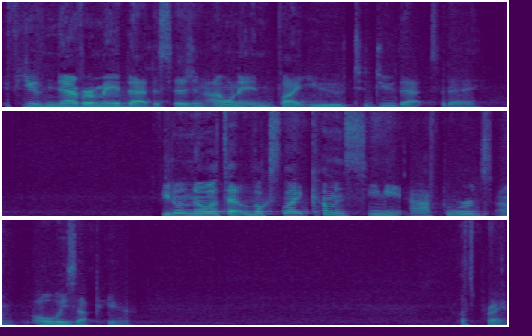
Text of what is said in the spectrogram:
If you've never made that decision, I want to invite you to do that today. If you don't know what that looks like, come and see me afterwards. I'm always up here. Let's pray.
